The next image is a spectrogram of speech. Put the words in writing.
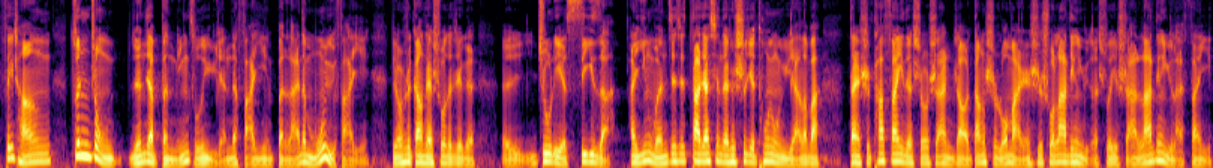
非常尊重人家本民族的语言的发音，本来的母语发音。比如说刚才说的这个呃 Julius Caesar，按英文，这些大家现在是世界通用语言了吧？但是他翻译的时候是按照当时罗马人是说拉丁语的，所以是按拉丁语来翻译。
